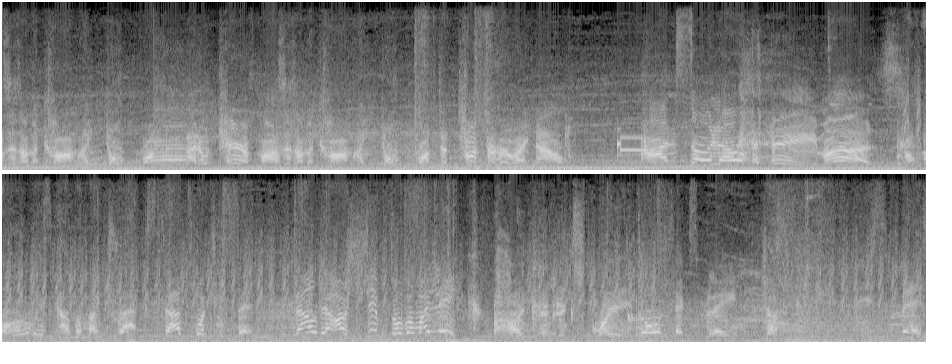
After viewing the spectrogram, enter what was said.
Maz is on the comm. I don't want. I don't care if Maz is on the comm. I don't want to talk to her right now. Han Solo, Hey, Maz. I always cover my tracks. That's what you said. Now there are ships over my lake. I can explain. Don't explain. Just leave this mess.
